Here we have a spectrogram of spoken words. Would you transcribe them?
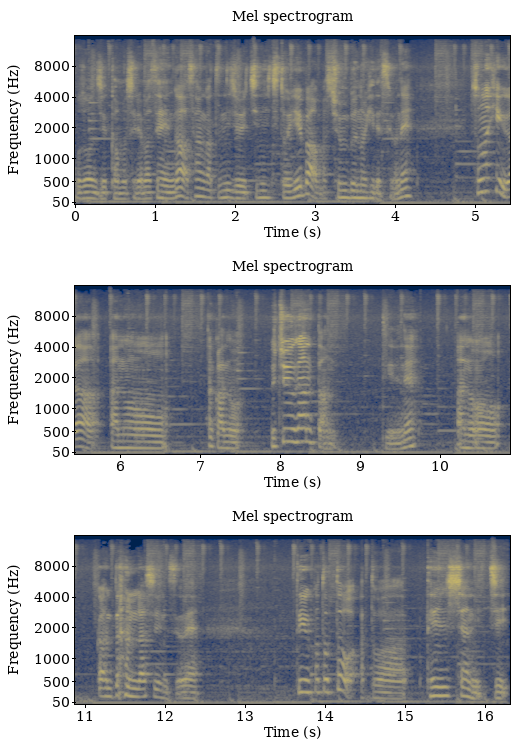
ご存知かもしれませんが3月21日といえば、まあ、春分の日ですよね。その日があのなんかあの宇宙元旦っていうねあの元旦らしいんですよね。っていうこととあとは転写日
